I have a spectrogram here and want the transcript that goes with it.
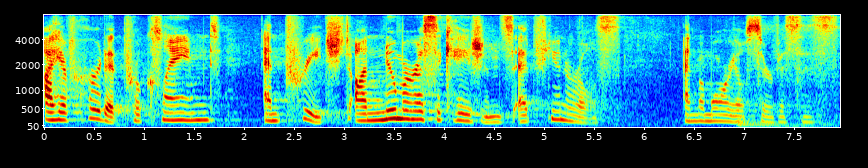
I have heard it proclaimed and preached on numerous occasions at funerals and memorial services.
